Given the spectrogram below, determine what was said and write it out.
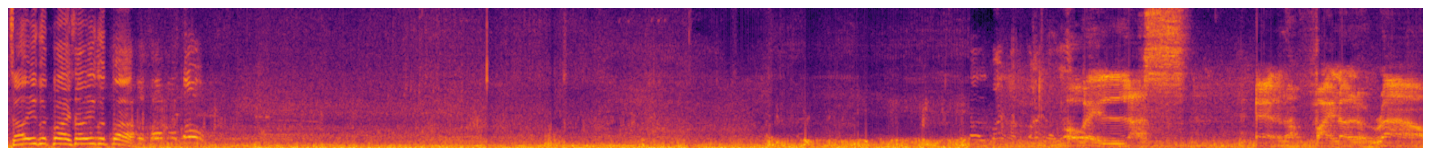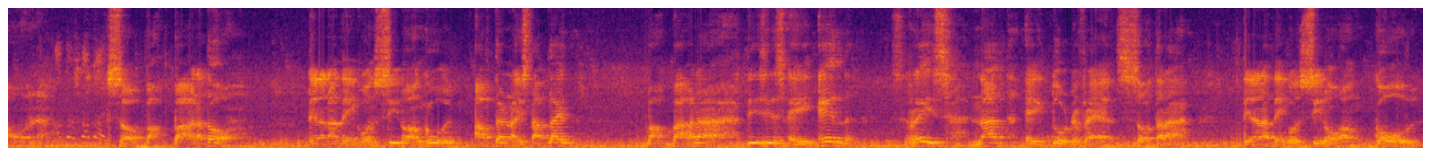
Isang ikot pa, isang ikot pa. Okay, last and final round. So, bakbakan na to. Tingnan natin kung sino ang gold. After na stoplight, bakbakan na. This is a end race, not a Tour de France. So, tara. Tingnan natin kung sino ang gold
